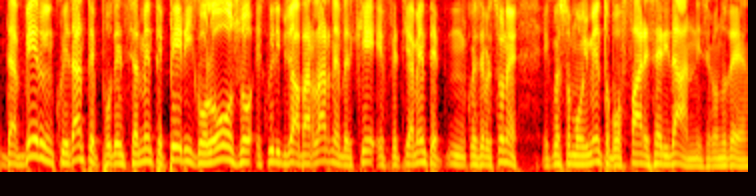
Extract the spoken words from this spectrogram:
davvero inquietante e potenzialmente pericoloso e quindi bisogna parlarne perché effettivamente mh, queste persone e questo movimento può fare seri danni, secondo te?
